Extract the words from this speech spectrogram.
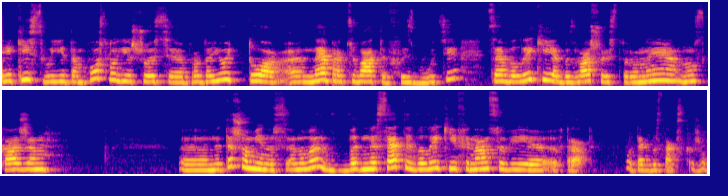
якісь свої там послуги, щось продають, то не працювати в Фейсбуці. Це великий, якби з вашої сторони, ну, скажімо, е, не те, що мінус, ну ви несете великі фінансові втрати. От як би так скажу.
